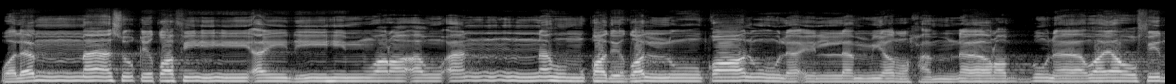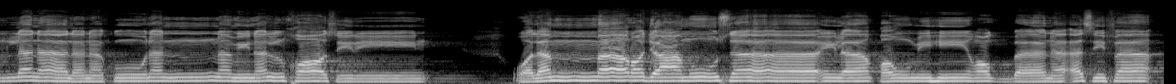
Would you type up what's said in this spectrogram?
ولما سقط في أيديهم ورأوا أنهم قد ضلوا قالوا لئن لم يرحمنا ربنا ويغفر لنا لنكونن من الخاسرين. ولما رجع موسى إلى قومه غضبان أسفا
